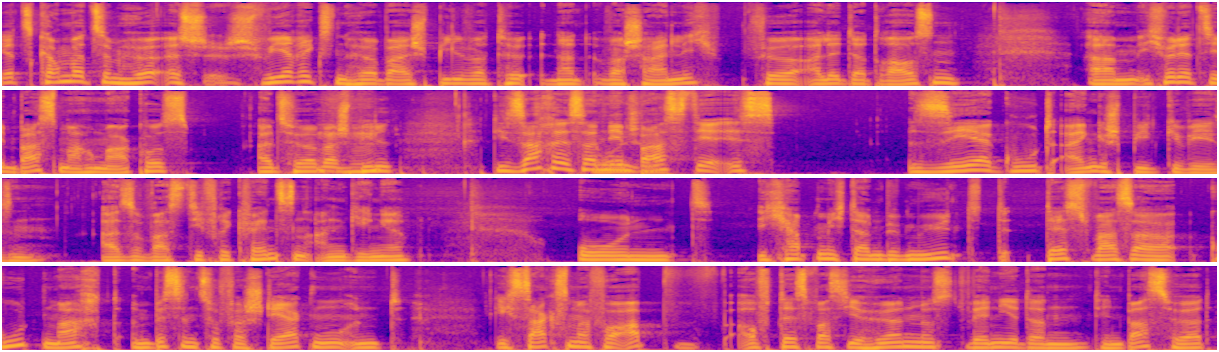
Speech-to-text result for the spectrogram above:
Jetzt kommen wir zum Hör äh, schwierigsten Hörbeispiel wahrscheinlich für alle da draußen. Ähm, ich würde jetzt den Bass machen, Markus, als Hörbeispiel. Mhm. Die Sache ist an dem Bass, der ist sehr gut eingespielt gewesen. Also was die Frequenzen anginge. Und ich habe mich dann bemüht, das, was er gut macht, ein bisschen zu verstärken. Und ich sag's mal vorab, auf das, was ihr hören müsst, wenn ihr dann den Bass hört.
